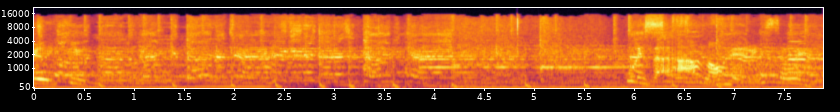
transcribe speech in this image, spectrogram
really, cute. Who is that? I don't know him. He's so weird.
